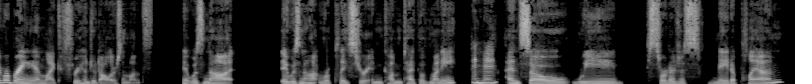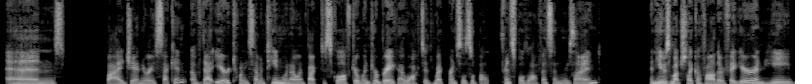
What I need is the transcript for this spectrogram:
they were bringing in like $300 a month. It was not, it was not replace your income type of money. Mm-hmm. And so we sort of just made a plan. And by January 2nd of that year, 2017, when I went back to school after winter break, I walked into my principal's, principal's office and resigned. And he was much like a father figure and he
